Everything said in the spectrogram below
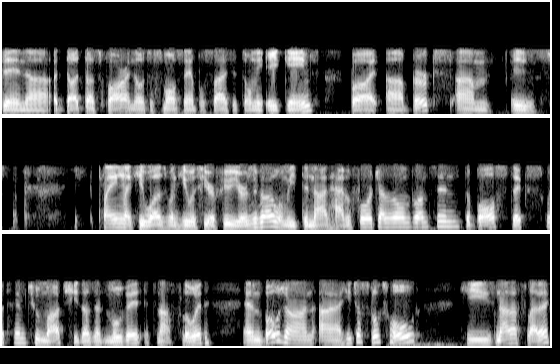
been uh, a dud thus far. I know it's a small sample size. It's only eight games, but uh, Burks um, is playing like he was when he was here a few years ago when we did not have a floor general in Brunson. The ball sticks with him too much. He doesn't move it. It's not fluid. And Bojan, uh, he just looks old. He's not athletic,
